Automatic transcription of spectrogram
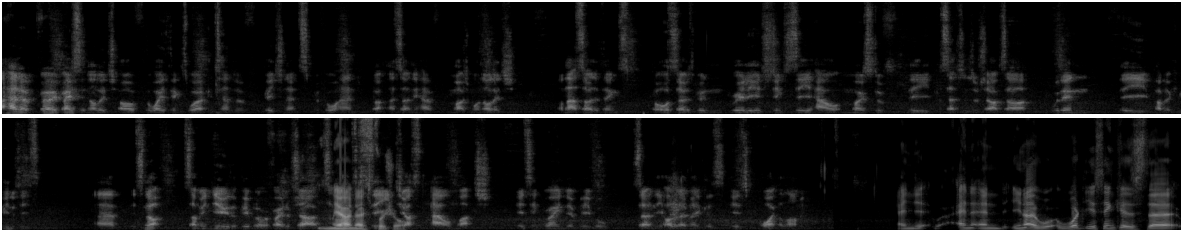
I had a very basic knowledge of the way things work in terms of beach nets beforehand, but I certainly have much more knowledge on that side of things. But also, it's been really interesting to see how most of the perceptions of sharks are within the public communities. Um, it's not something new that people are afraid of sharks. Mm, yeah, that's for sure. Just how much it's ingrained in people, certainly holidaymakers, is quite alarming. And and and you know what do you think is the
